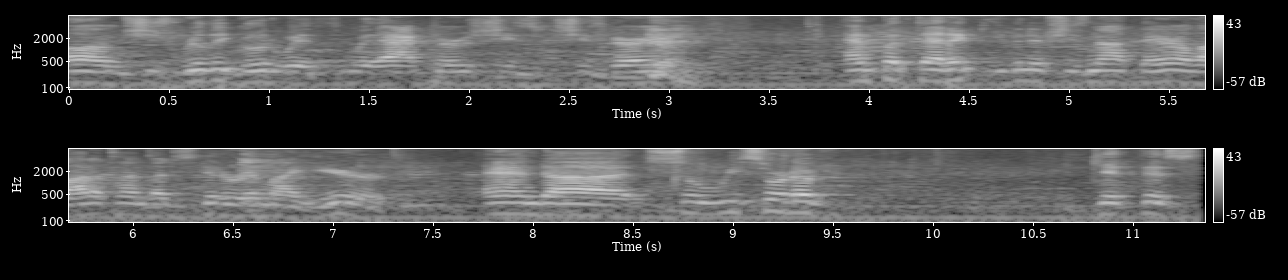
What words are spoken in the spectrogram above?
Um, she's really good with, with actors. She's she's very empathetic, even if she's not there. A lot of times I just get her in my ear. And uh, so we sort of get this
